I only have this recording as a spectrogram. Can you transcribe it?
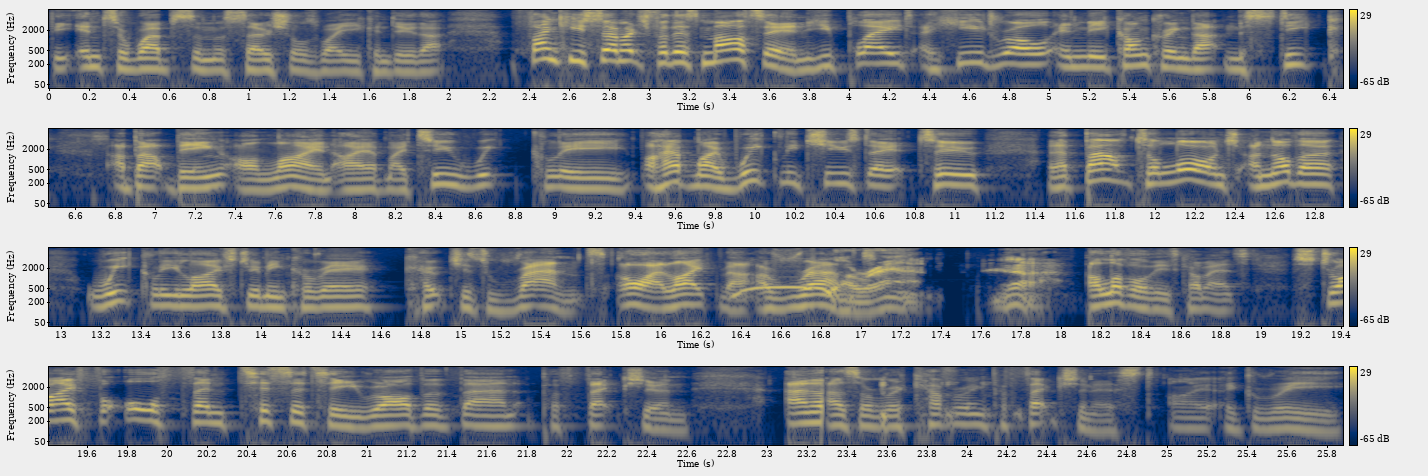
the interwebs and the socials where you can do that. Thank you so much for this, Martin. You played a huge role in me conquering that mystique about being online. I have my two weekly, I have my weekly Tuesday at two, and about to launch another weekly live streaming career coaches rant. Oh, I like that. A rant. Iran. Yeah. I love all these comments. Strive for authenticity rather than perfection. And as a recovering perfectionist, I agree.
